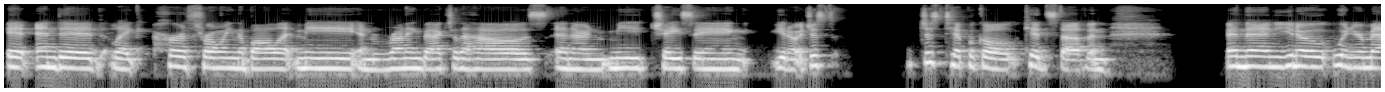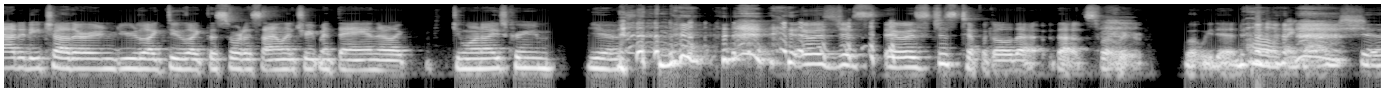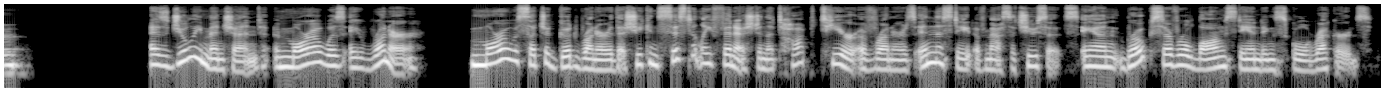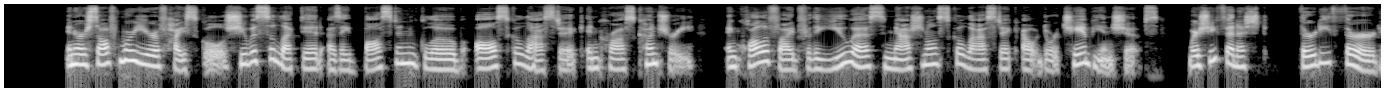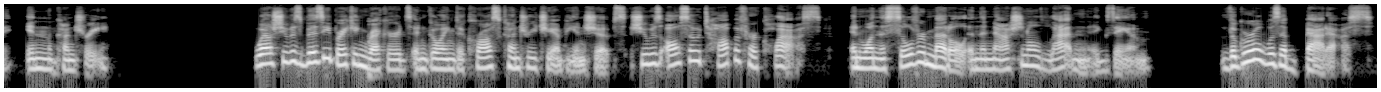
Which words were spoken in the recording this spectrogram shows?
it ended like her throwing the ball at me and running back to the house and then me chasing you know, just just typical kid stuff. And and then you know when you're mad at each other and you like do like the sort of silent treatment thing and they're like do you want ice cream? Yeah. It was just it was just typical that that's what we what we did. Oh my gosh. Yeah. As julie mentioned Maura was a runner Maura was such a good runner that she consistently finished in the top tier of runners in the state of Massachusetts and broke several long standing school records. In her sophomore year of high school, she was selected as a Boston Globe All Scholastic in cross country and qualified for the U.S. National Scholastic Outdoor Championships, where she finished 33rd in the country. While she was busy breaking records and going to cross country championships, she was also top of her class and won the silver medal in the National Latin exam. The girl was a badass.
